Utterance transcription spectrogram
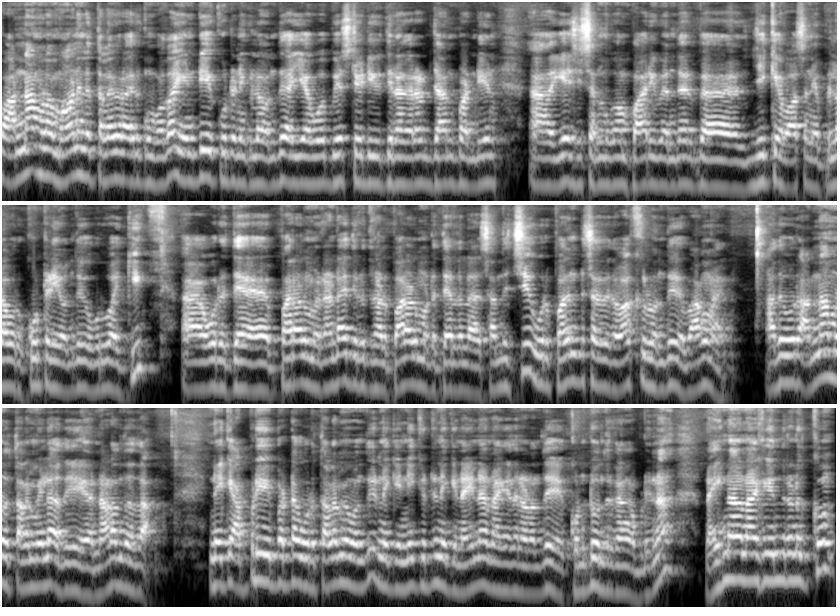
இப்போ அண்ணாமலை மாநில தலைவராக இருக்கும்போது தான் என்டிஏ கூட்டணிக்குள்ளே வந்து ஐயா OPS TT Dhinakaran John Pandian AC Shanmugam Parivendhar G K Vasan எப்படிலாம் ஒரு கூட்டணியை வந்து உருவாக்கி ஒரு தே பாராளுமன்ற ரெண்டாயிரத்தி இருபத்தி நாலு பாராளுமன்ற தேர்தலை சந்தித்து ஒரு பதினெட்டு சதவீத வாக்குகள் வந்து வாங்கினாங்க அது ஒரு அண்ணாமலை தலைமையில் அது நடந்தது? தான் இன்றைக்கி அப்படிப்பட்ட ஒரு தலைமை வந்து இன்றைக்கி நீக்கிட்டு இன்றைக்கி நைனா நாகேந்திரன் வந்து கொண்டு வந்திருக்காங்க அப்படின்னா நைனா நாகேந்திரனுக்கும்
